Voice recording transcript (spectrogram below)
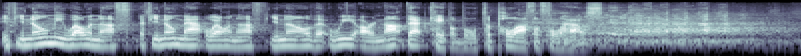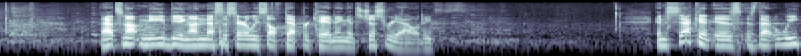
If you know me well enough, if you know Matt well enough, you know that we are not that capable to pull off a full house. That's not me being unnecessarily self deprecating, it's just reality. And second is, is that we,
